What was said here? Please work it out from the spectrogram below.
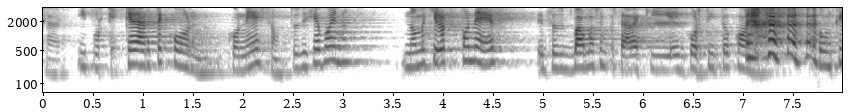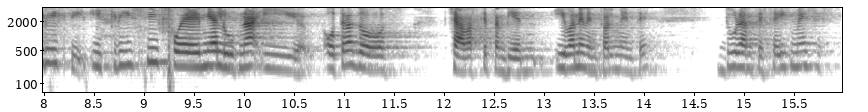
Claro. ¿Y por qué quedarte con, con eso? Entonces dije, bueno, no me quiero exponer, entonces vamos a empezar aquí en cortito con, con Cristi. Y Cristi fue mi alumna y otras dos chavas que también iban eventualmente durante seis meses.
